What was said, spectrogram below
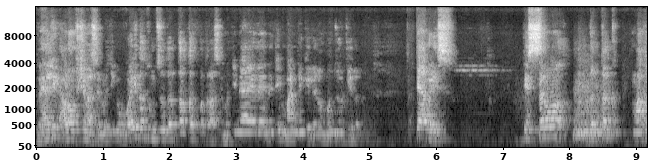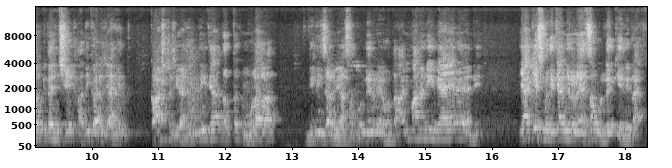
व्हॅलिड अडॉप्शन असेल म्हणजे की वैध तुमचं जर असेल म्हणजे न्यायालयाने ते मान्य केलेलं मंजूर केलं तर त्यावेळेस ते सर्व दत्तक माता पित्यांचे अधिकारी जे आहेत कास्ट जे आहे ती त्या दत्तक मुलाला दिली जावी असा तो निर्णय होता. आणि माननीय न्यायालयाने या केसमध्ये त्या निर्णयाचा उल्लेख केलेला आहे.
